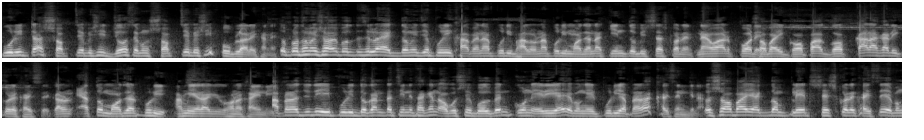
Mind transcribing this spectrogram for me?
পুরিটা সবচেয়ে বেশি জোস এবং সবচেয়ে বেশি পপুলার এখানে। তো প্রথমে সবাই বলতেছিল, একদমই যে পুরি খাবে না, পুরি ভালো না, পুরি মজা না, কিন্তু বিশ্বাস করেন, নেওয়ার পরে সবাই গপা গপ কারাকারি করে খাইছে। কারণ এত মজার পুরি আমি এর আগে কখনো খাইনি। আপনারা যদি এই পুরীর দোকানটা চিনে থাকেন, অবশ্যই বলবেন কোন এরিয়ায় এবং এর পুরি আপনারা খাইছেন কিনা। তো সবাই একদম প্লেট শেষ করে খাইছে এবং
